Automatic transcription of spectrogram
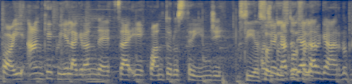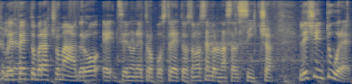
Poi anche qui è la grandezza e quanto lo stringi. Sì, è Ho solito cercato di allargarlo prima. L'effetto braccio magro è se non è troppo stretto, se no sembra una salsiccia. Le cinture.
